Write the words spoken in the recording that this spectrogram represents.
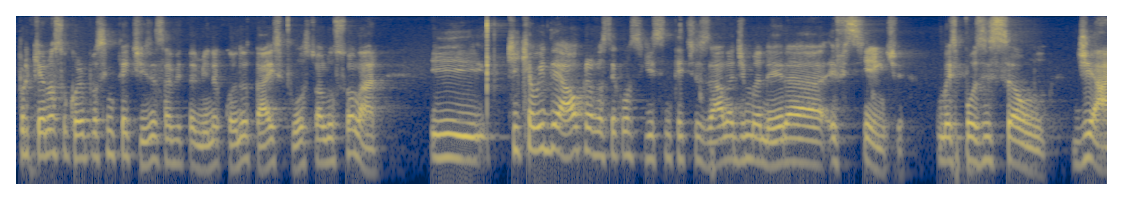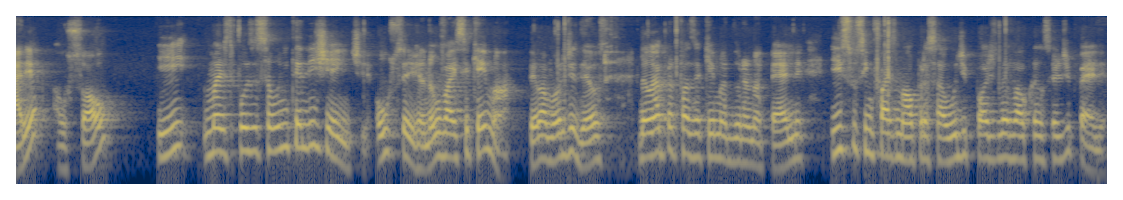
porque o nosso corpo sintetiza essa vitamina quando está exposto à luz solar. E o que, que é o ideal para você conseguir sintetizá-la de maneira eficiente? Uma exposição diária ao sol e uma exposição inteligente, ou seja, não vai se queimar. Pelo amor de Deus, não é para fazer queimadura na pele. Isso sim faz mal para a saúde e pode levar ao câncer de pele.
